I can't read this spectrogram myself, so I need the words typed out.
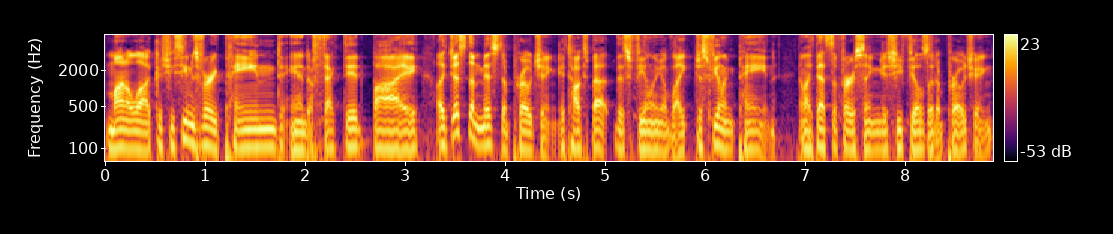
monologue because she seems very pained and affected by like just the mist approaching. It talks about this feeling of like just feeling pain, and like that's the first thing is she feels it approaching.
